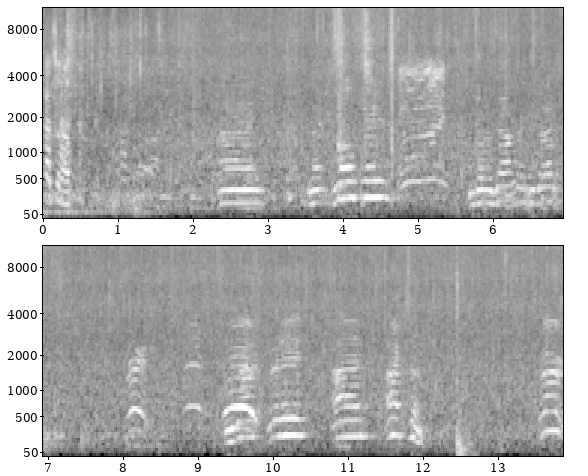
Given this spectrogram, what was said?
That's enough. And next roll, please. I'm going down, thank you guys. You guys ready? And action. Turn.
